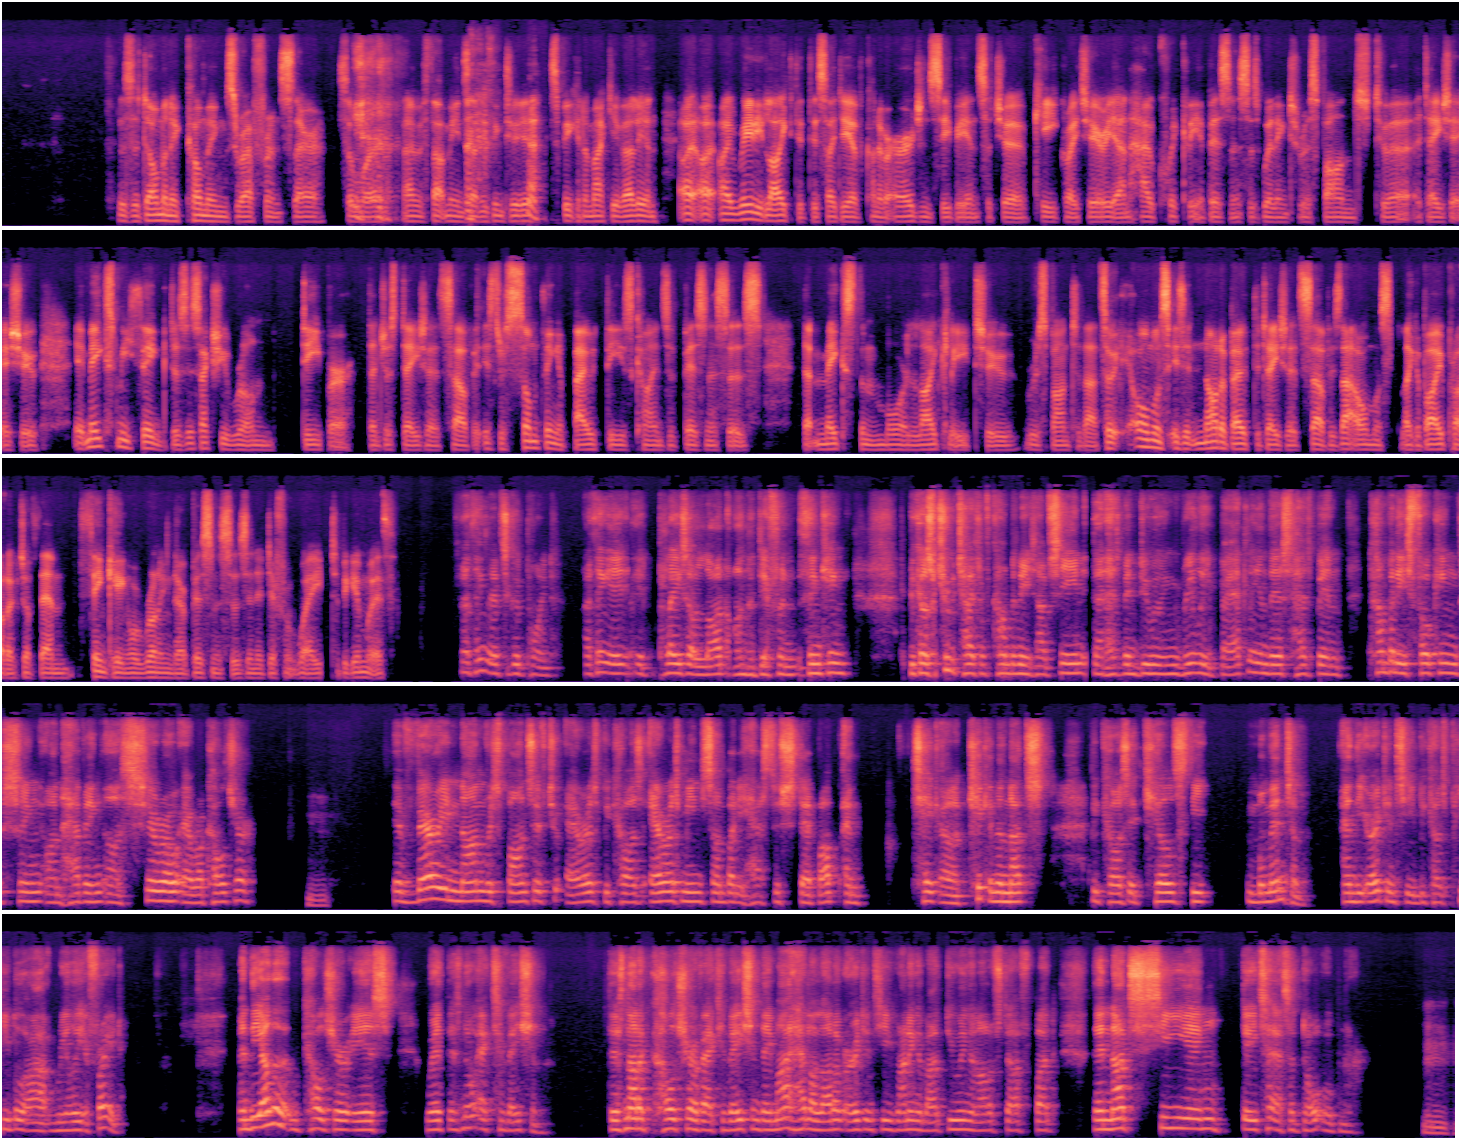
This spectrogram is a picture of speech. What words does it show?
There's a Dominic Cummings reference there somewhere, um, if that means anything to you. Speaking of Machiavellian, I, I, I really liked it, this idea of kind of urgency being such a key criteria and how quickly a business is willing to respond to a, a data issue. It makes me think, does this actually run deeper than just data itself? Is there something about these kinds of businesses that makes them more likely to respond to that. So almost is it not about the data itself? Is that almost like a byproduct of them thinking or running their businesses in a different way to begin with? I think that's a good point. I think it, it plays a lot on the different thinking because two types of companies I've seen that has been doing really badly in this has been companies focusing on having a zero error culture. Mm. They're very non-responsive to errors because errors mean somebody has to step up and take a kick in the nuts because it kills the momentum and the urgency because people are really afraid. And the other culture is where there's no activation. There's not a culture of activation. They might have a lot of urgency running about doing a lot of stuff, but they're not seeing data as a door opener. Mm.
